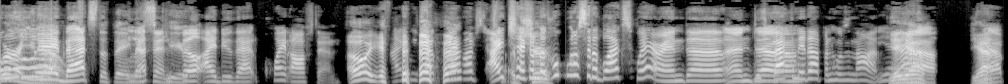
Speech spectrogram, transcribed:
Where are you Hey, now? that's the thing. Listen, that's cute. Phil, I do that quite often. Oh, yeah. I, do that quite. I check. I'm, sure. like, who posted a black square and uh, And, who's uh, backing it up and who's not. Yeah, yeah. Yeah. Yep.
